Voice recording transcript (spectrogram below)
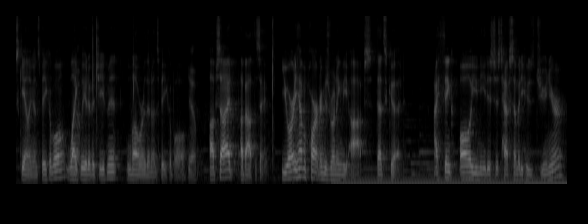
scaling unspeakable. Likelihood of achievement lower than unspeakable. Yep. Upside about the same. You already have a partner who's running the ops. That's good. I think all you need is just have somebody who's junior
